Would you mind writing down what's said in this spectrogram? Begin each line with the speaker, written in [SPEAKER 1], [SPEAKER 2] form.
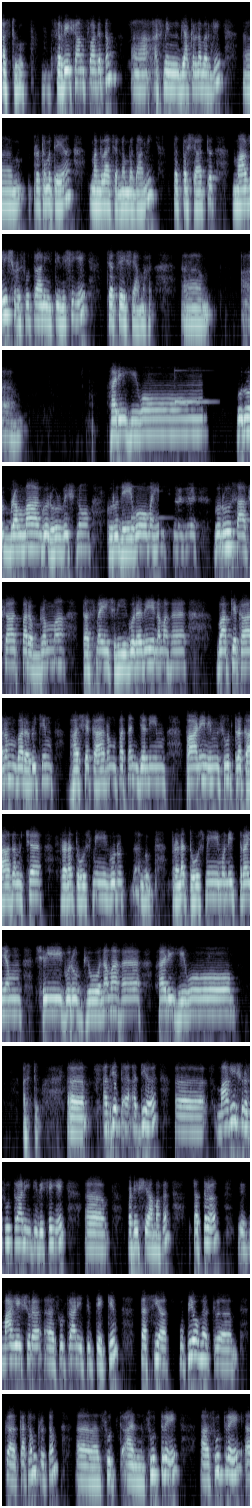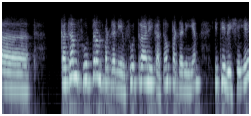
[SPEAKER 1] अस्तु। सर्वेषां स्वागतम्। अस्मिन् व्याकरणवर्गे प्रथमतया मङ्गलाचरणं वदामि। तत्पश्चात् माघेश्वरसूत्राणि इति विषये चर्चयिष्यामः। हरिः ओम्। गुरुर्ब्रह्मा, गुरुर्विष्णु, गुरुदेवो महेश्वरः, गुरुसाक्षात् परब्रह्म। तस्मै श्रीगुरवे नमः। वाक्यकारं वररुचिं, भाष्यकारं पतञ्जलिं, पाणिनिं सूत्रकारं च प्रणतोऽस्मि गुरु, प्रणतोऽस्मि मुनित्रयं, श्रीगुरुभ्यो नमः, हरिः ओम्। अस्तु। अद्य अद्य माहेश्वरसूत्राणि इति विषये पठिष्यामः। तत्र, माहेश्वरसूत्राणि इत्युक्ते किं? तस्य उपयोगः कथं कृतं? सूत्रे सूत्रे कथं सूत्रं पठनीयं? सूत्राणि कथं पठनीयम् इति विषये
